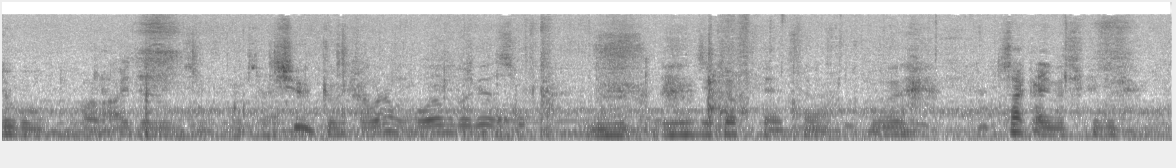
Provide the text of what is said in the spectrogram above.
どこほら相手に宗教か俺も俺も土下座し臨時キャプテンさ社会の仕組み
